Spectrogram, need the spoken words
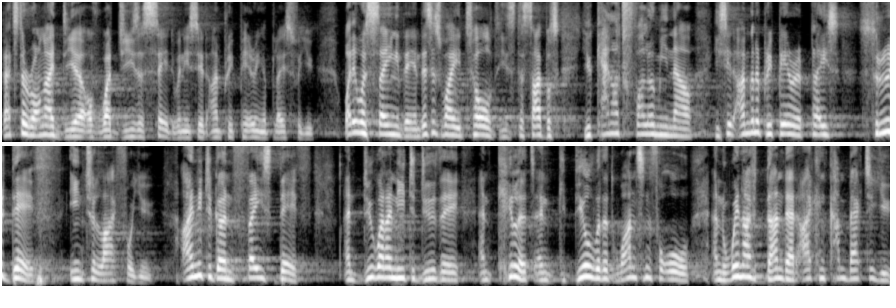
That's the wrong idea of what Jesus said when he said, I'm preparing a place for you. What he was saying there, and this is why he told his disciples, You cannot follow me now. He said, I'm going to prepare a place through death into life for you. I need to go and face death and do what I need to do there and kill it and deal with it once and for all. And when I've done that, I can come back to you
